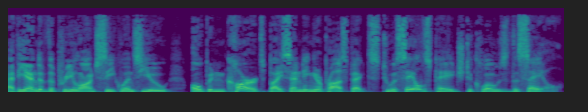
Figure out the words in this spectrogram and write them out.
At the end of the pre-launch sequence, you open cart by sending your prospects to a sales page to close the sale.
